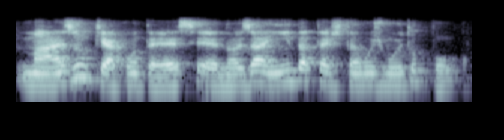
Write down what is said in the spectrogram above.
Mas o que acontece é nós ainda testamos muito pouco.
